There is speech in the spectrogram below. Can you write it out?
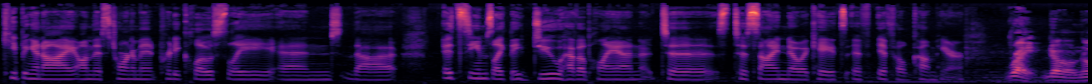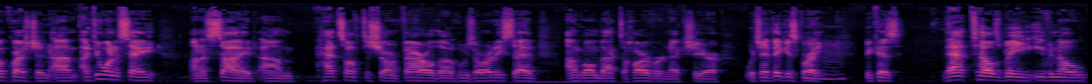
keeping an eye on this tournament pretty closely, and that it seems like they do have a plan to to sign Noah Cates if if he'll come here. Right. No, no question. Um, I do want to say on a side, um, hats off to Sean Farrell though, who's already said I'm going back to Harvard next year, which I think is great mm-hmm. because that tells me even though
